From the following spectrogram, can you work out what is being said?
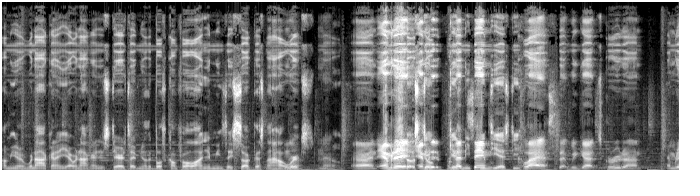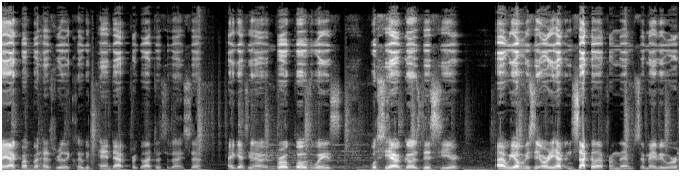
I mean, you know, we're not gonna, yeah, we're not gonna just stereotype. You know, they both come from Alanya means they suck. That's not how it No, works. No. Um, Uh, and Emre, Emre from that same PTSD. class that we got screwed on, Emre Akbaba has really clearly panned out for Galatasaray. So I guess you know it broke both ways. We'll see how it goes this year. Uh, we obviously already have N'sakala from them, so maybe we're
